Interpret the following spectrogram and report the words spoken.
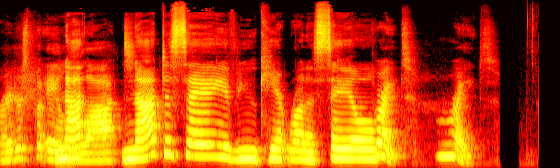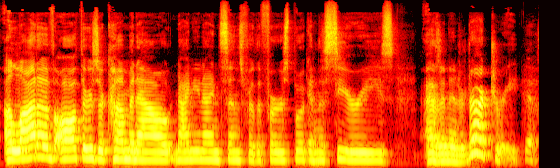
Writers put a Not- lot. Not to say if you can't run a sale. right, right. A lot of authors are coming out 99 cents for the first book in the series as an introductory. Yes.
